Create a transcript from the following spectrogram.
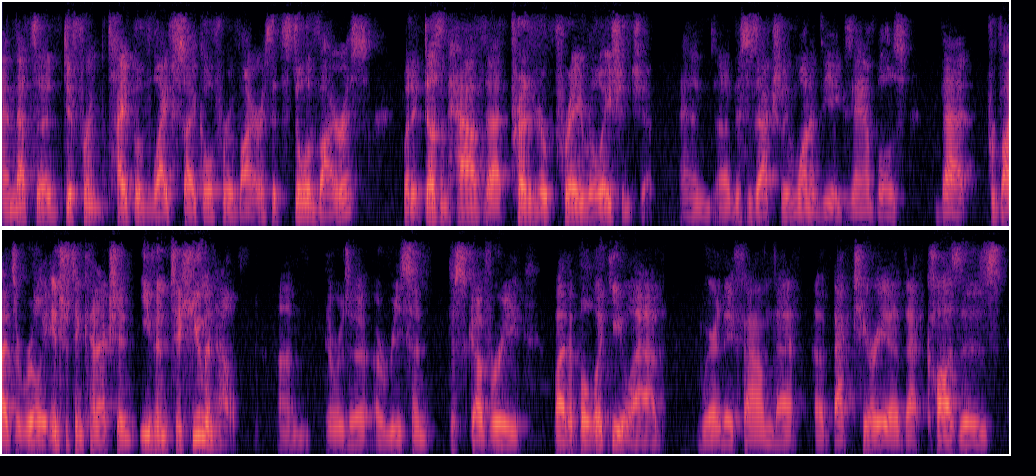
And that's a different type of life cycle for a virus. It's still a virus, but it doesn't have that predator prey relationship. And uh, this is actually one of the examples that provides a really interesting connection even to human health. Um, there was a, a, recent discovery by the Balicki lab where they found that a bacteria that causes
